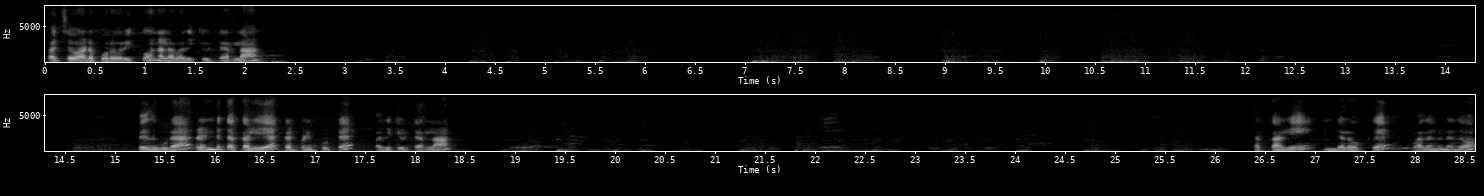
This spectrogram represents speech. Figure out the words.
பச்சை வாடை போகிற வரைக்கும் நல்லா வதக்கி விட்டுடலாம் இப்போ இது கூட ரெண்டு தக்காளியை கட் பண்ணி போட்டு வதக்கி விட்டுடலாம் தக்காளி இந்த அளவுக்கு வதங்கினதும்.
